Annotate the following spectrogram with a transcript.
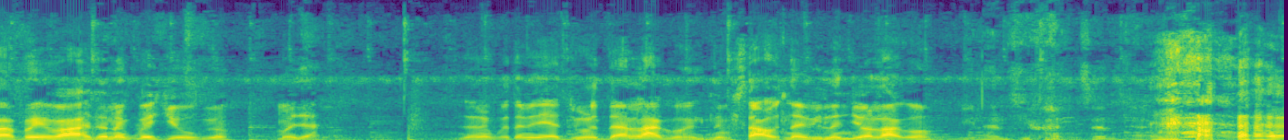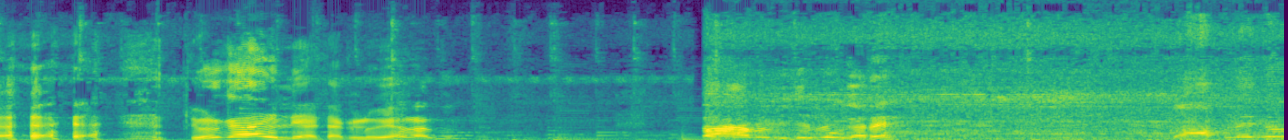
વાહ ભાઈ વાહ જનકભાઈ કેવું કયો મજા? જનકભાઈ તમે જોરદાર લાગો એકદમ સાઉથ ના વિલન જેવા લાગો. જોર કરાવી લે ટકલું એ લાગો. તો આ આપણે વિજયભાઈ ઘરે. તો આપણે તો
